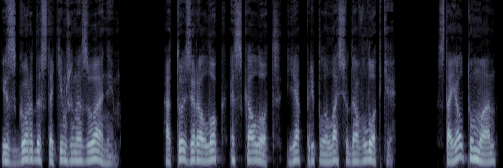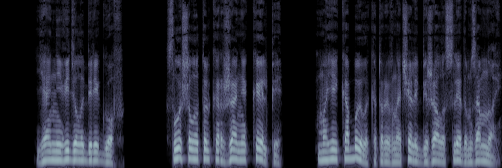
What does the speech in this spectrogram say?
из города с таким же названием. От озера Лок-Эскалот я приплыла сюда в лодке. Стоял туман, я не видела берегов. Слышала только ржание Кельпи, моей кобылы, которая вначале бежала следом за мной.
